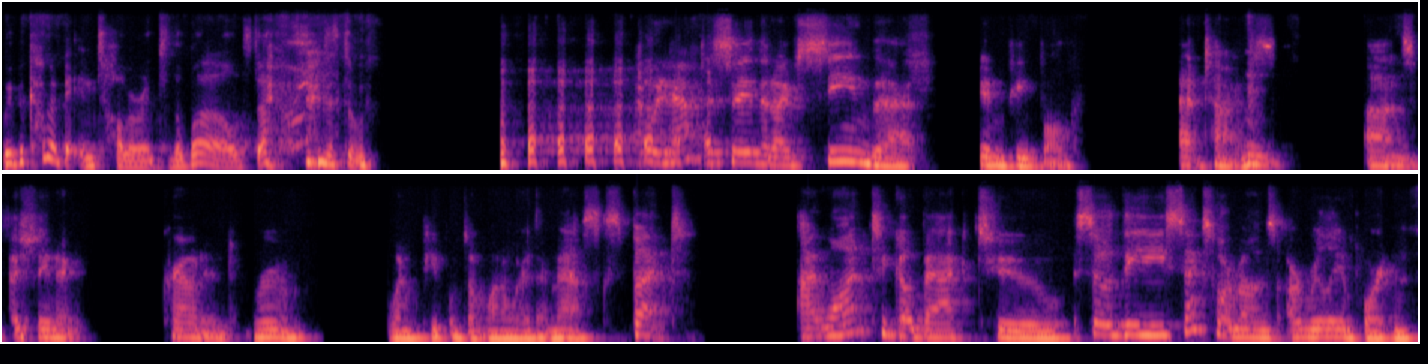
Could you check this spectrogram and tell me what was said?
we become a bit intolerant to the world. I would have to say that I've seen that in people at times, mm. Uh, mm. especially in a crowded room when people don't want to wear their masks. But I want to go back to so the sex hormones are really important.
